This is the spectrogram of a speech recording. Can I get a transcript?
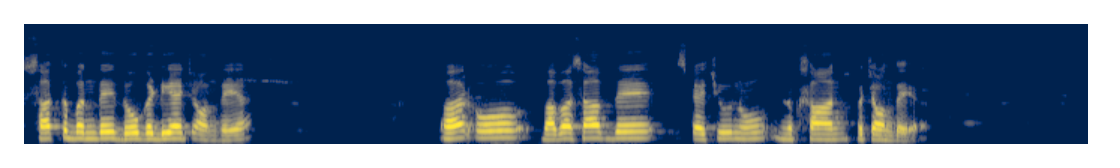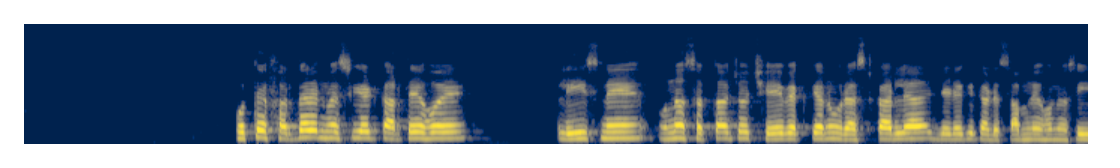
ਸੱਤ ਬੰਦੇ ਦੋ ਗੱਡੀਆਂ 'ਚ ਆਉਂਦੇ ਆ ਔਰ ਉਹ ਬਾਬਾ ਸਾਹਿਬ ਦੇ ਸਟੈਚੂ ਨੂੰ ਨੁਕਸਾਨ ਪਹੁੰਚਾਉਂਦੇ ਆ। ਉੱਤੇ ਫਰਦਰ ਇਨਵੈਸਟੀਗੇਟ ਕਰਦੇ ਹੋਏ ਪੁਲਿਸ ਨੇ ਉਹਨਾਂ ਸੱਤਾਂ ਚੋਂ 6 ਵਿਅਕਤੀਆਂ ਨੂੰ ਅਰੈਸਟ ਕਰ ਲਿਆ, ਜਿਹੜੇ ਕਿ ਤੁਹਾਡੇ ਸਾਹਮਣੇ ਹੁਣ ਅਸੀਂ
